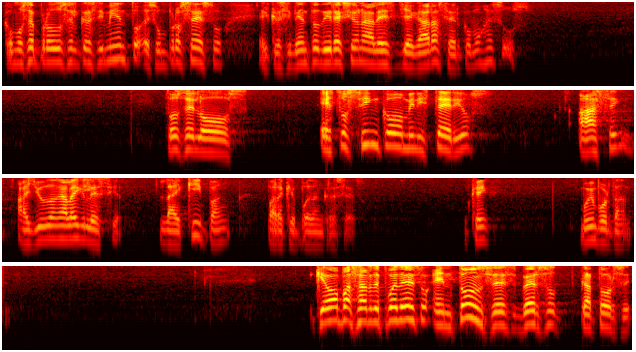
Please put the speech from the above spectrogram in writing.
cómo se produce el crecimiento es un proceso, el crecimiento direccional es llegar a ser como Jesús. Entonces los, estos cinco ministerios hacen, ayudan a la iglesia, la equipan para que puedan crecer. ¿Ok? Muy importante. ¿Qué va a pasar después de eso? Entonces, verso 14,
